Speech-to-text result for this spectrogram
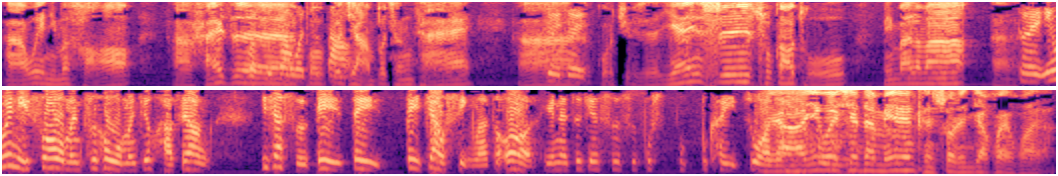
啊，为你们好啊，孩子不不讲不成才啊。对对过去是严师出高徒，明白了吗？啊。对，因为你说我们之后，我们就好像一下子被被被叫醒了，说哦，原来这件事是不不不可以做的。对啊，因为现在没人肯说人家坏话呀，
